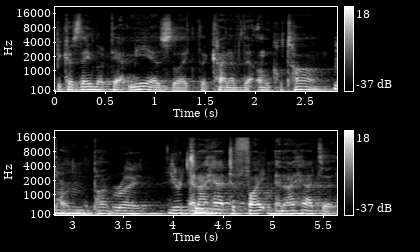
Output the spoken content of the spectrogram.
because they looked at me as like the kind of the Uncle Tom, pardon mm-hmm. the pun. Right. And I had to fight, and I had to,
